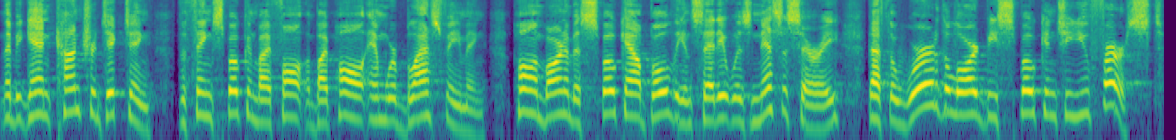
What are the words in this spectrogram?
they began contradicting the things spoken by Paul and were blaspheming. Paul and Barnabas spoke out boldly and said it was necessary that the word of the Lord be spoken to you first.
